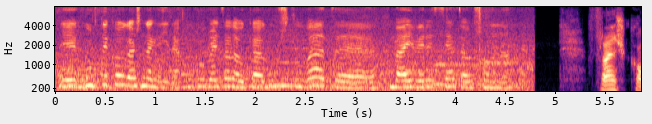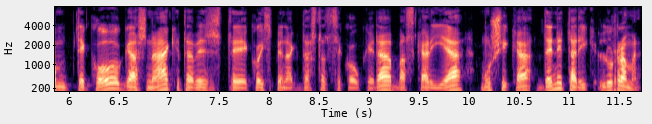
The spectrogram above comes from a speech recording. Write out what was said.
E, gurteko gaznak dira, buru beltza dauka guztu bat, bai berezia eta oso hona. Franz Comteko gaznak eta beste koizpenak dastatzeko aukera, bazkaria, musika, denetarik lurraman.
